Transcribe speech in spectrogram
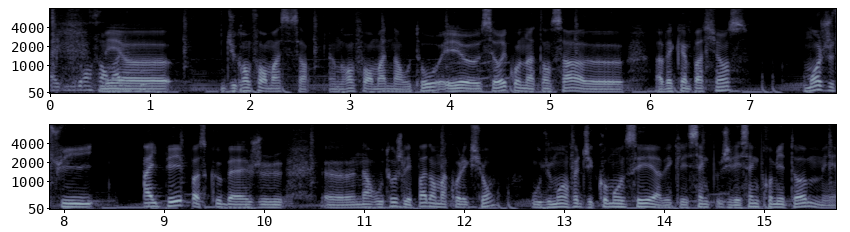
Avec du grand format. Du grand format, c'est ça. Un grand format de Naruto. Et euh, c'est vrai qu'on attend ça euh, avec impatience. Moi, je suis hypé parce que ben, je, euh, Naruto, je l'ai pas dans ma collection. Ou du moins, en fait, j'ai commencé avec les 5 j'ai les cinq premiers tomes. Mais,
